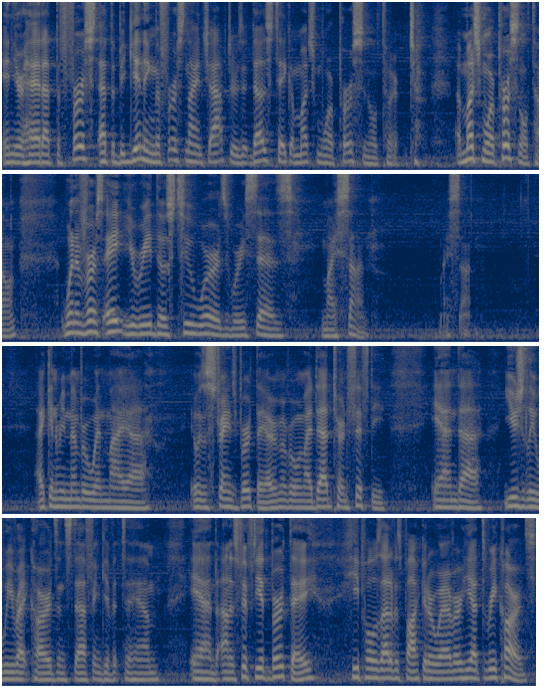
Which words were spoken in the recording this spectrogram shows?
in your head at the first at the beginning, the first 9 chapters, it does take a much more personal ter- a much more personal tone. When in verse 8 you read those two words where he says, "My son." My son. I can remember when my uh, it was a strange birthday. I remember when my dad turned 50 and uh, usually we write cards and stuff and give it to him. And on his 50th birthday, he pulls out of his pocket or wherever, he had three cards,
